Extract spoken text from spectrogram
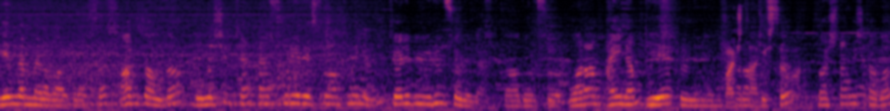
Yeniden merhaba arkadaşlar. Agdal'da dolaşırken ben Suriye restoranına girdim. Şöyle bir ürün söyledik. Daha doğrusu varam aynem diye söyleniyormuş. Başlangıç tabağı. Başlangıç tabağı.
